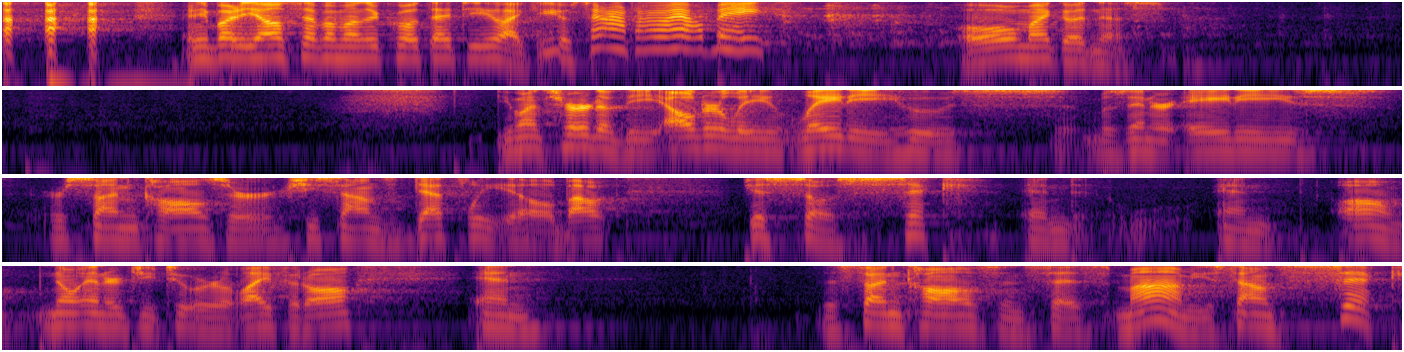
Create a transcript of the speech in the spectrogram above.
Anybody else have a mother quote that to you? Like, you, Santa, help me. Oh my goodness. You once heard of the elderly lady who was in her 80s. Her son calls her. She sounds deathly ill, about just so sick and, and oh, no energy to her life at all. And the son calls and says, Mom, you sound sick.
